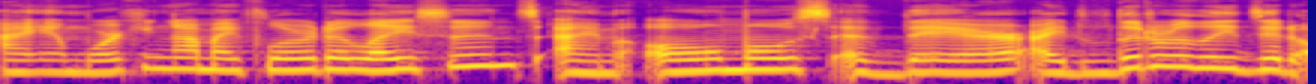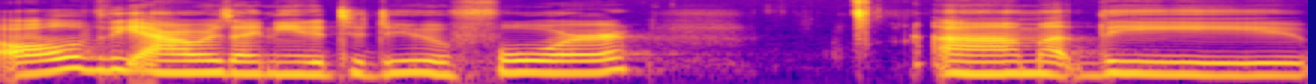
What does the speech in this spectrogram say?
I am working on my Florida license. I'm almost there. I literally did all of the hours I needed to do for um, the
